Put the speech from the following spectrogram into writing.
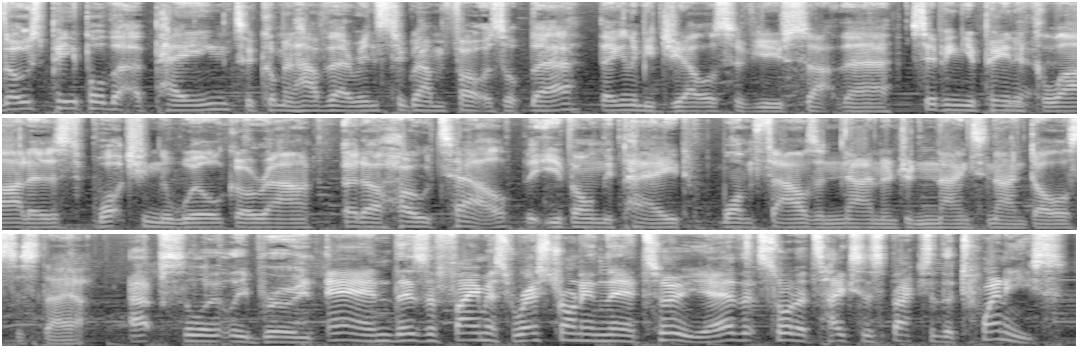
Those people that are paying to come and have their Instagram photos up there, they're going to be jealous of you sat there sipping your pina Yeah. coladas, watching the world go round at a hotel that you've only paid $1,999 to stay at. Absolutely brilliant. And there's a famous restaurant in there too, yeah, that sort of takes us back to the 20s.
